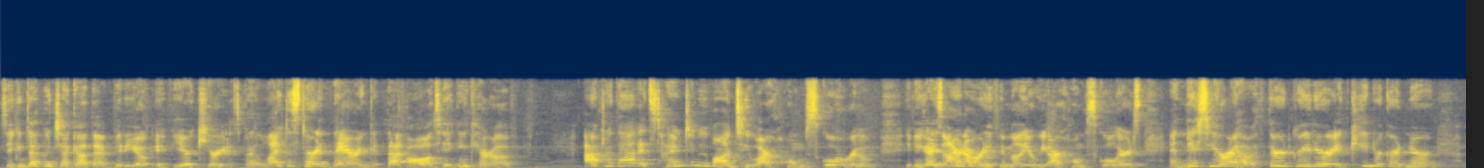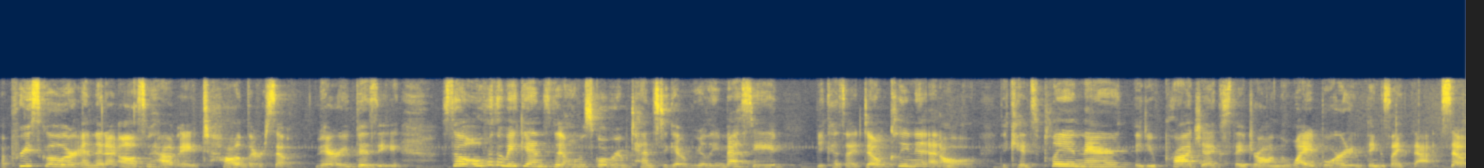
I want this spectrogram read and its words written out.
so you can definitely check out that video if you're curious, but I like to start there and get that all taken care of. After that, it's time to move on to our homeschool room. If you guys aren't already familiar, we are homeschoolers, and this year I have a third grader, a kindergartner, a preschooler, and then I also have a toddler, so very busy. So over the weekends, the homeschool room tends to get really messy. Because I don't clean it at all. The kids play in there, they do projects, they draw on the whiteboard and things like that. So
